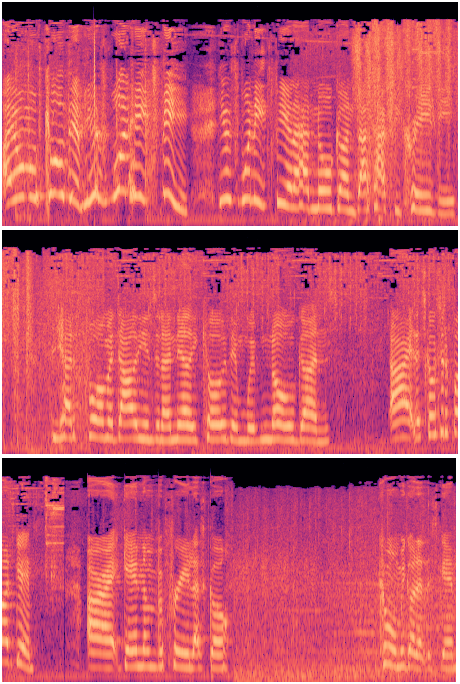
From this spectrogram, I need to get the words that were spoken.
I almost killed him! He was 1 HP! He was 1 HP and I had no guns. That's actually crazy. He had four medallions and I nearly killed him with no guns. Alright, let's go to the third game. Alright, game number three, let's go. Come on, we got it this game.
